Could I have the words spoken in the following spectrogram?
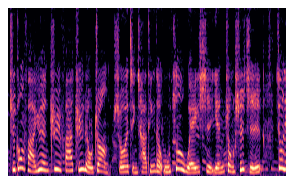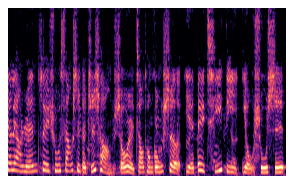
指控法院拒发拘留状，首尔警察厅的无作为是严重失职。就连两人最初相识的职场首尔交通公社也被起底有疏失。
